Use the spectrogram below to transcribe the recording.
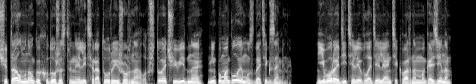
Читал много художественной литературы и журналов, что, очевидно, не помогло ему сдать экзамены. Его родители владели антикварным магазином,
